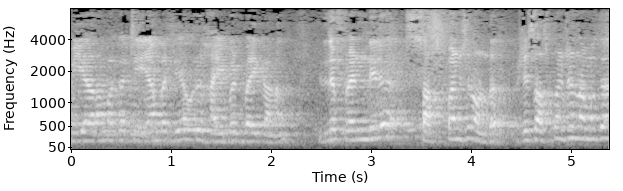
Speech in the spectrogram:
ബി ആർ എം ഒക്കെ ചെയ്യാൻ പറ്റിയ ഒരു ഹൈബ്രിഡ് ബൈക്കാണ് ഇതിന്റെ ഫ്രണ്ടിൽ സസ്പെൻഷൻ ഉണ്ട്. പക്ഷേ സസ്പെൻഷൻ നമുക്ക്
